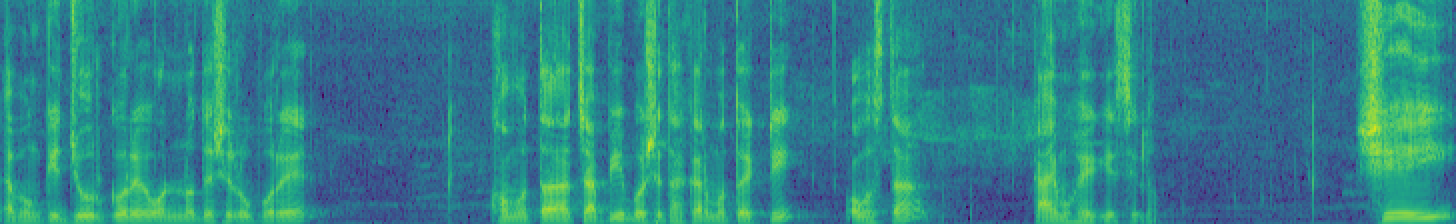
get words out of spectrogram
এবং কি জোর করে অন্য দেশের উপরে ক্ষমতা চাপিয়ে বসে থাকার মতো একটি অবস্থা কায়েম হয়ে গিয়েছিল। সেই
